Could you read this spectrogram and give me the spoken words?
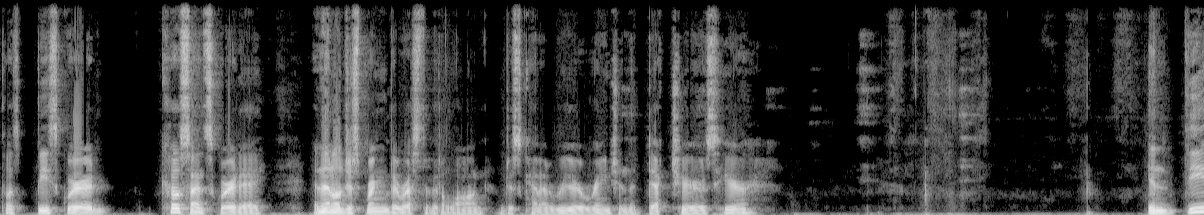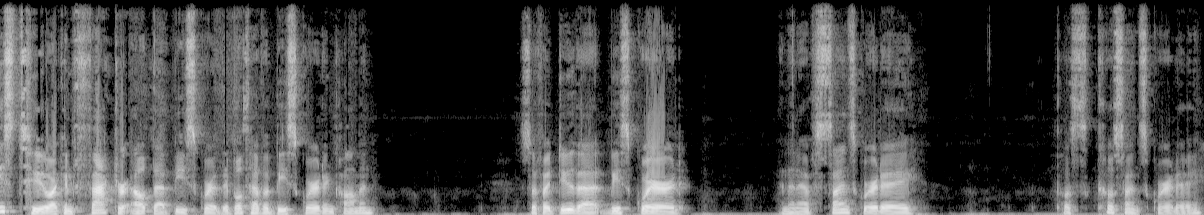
plus b squared cosine squared a, and then I'll just bring the rest of it along. I'm just kind of rearranging the deck chairs here. In these two, I can factor out that b squared. They both have a b squared in common. So if I do that, b squared, and then I have sine squared a plus cosine squared a,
